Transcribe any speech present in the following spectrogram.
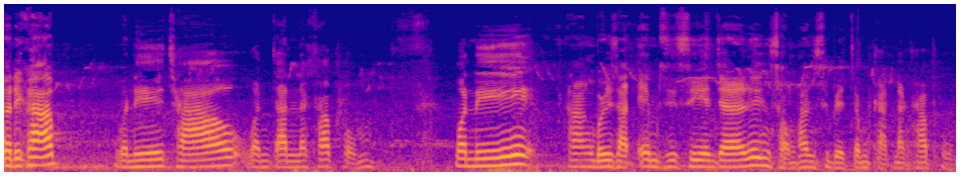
วัสดีครับ วันนี้เช้าวันจันทร์นะครับผมวันนี้ทางบริษัท MCC Engineering 2011 จำกัดนะครับผม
